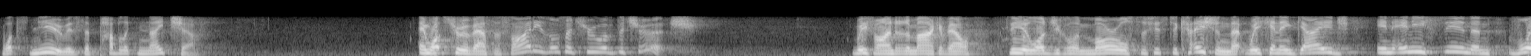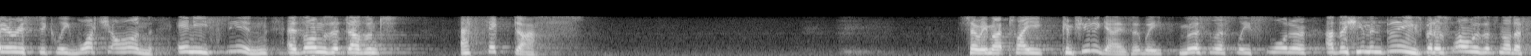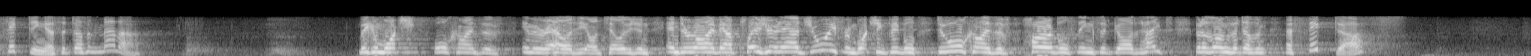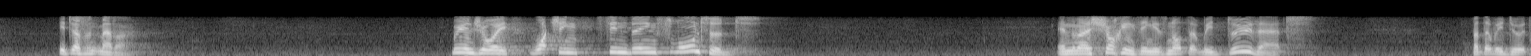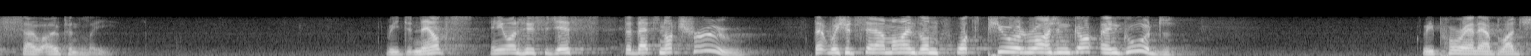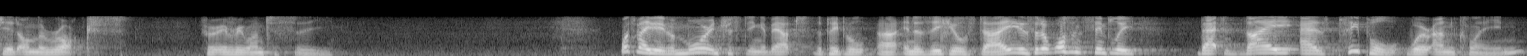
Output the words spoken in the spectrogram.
What's new is the public nature. And what's true of our society is also true of the church. We find it a mark of our theological and moral sophistication that we can engage in any sin and voyeuristically watch on any sin as long as it doesn't affect us. So we might play computer games that we mercilessly slaughter other human beings, but as long as it's not affecting us, it doesn't matter. We can watch all kinds of immorality on television and derive our pleasure and our joy from watching people do all kinds of horrible things that God hates, but as long as it doesn't affect us, it doesn't matter. We enjoy watching sin being flaunted And the most shocking thing is not that we do that, but that we do it so openly. We denounce anyone who suggests that that's not true, that we should set our minds on what's pure and right and, go- and good. We pour out our bloodshed on the rocks for everyone to see. What's maybe even more interesting about the people uh, in Ezekiel's day is that it wasn't simply that they as people were unclean,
